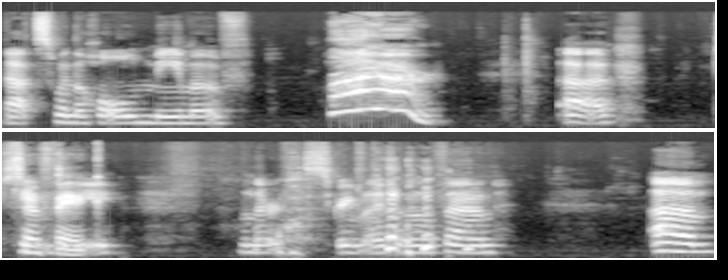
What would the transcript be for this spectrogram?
That's when the whole meme of liar uh, So fake. when they're screaming at each other on the phone. Um,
